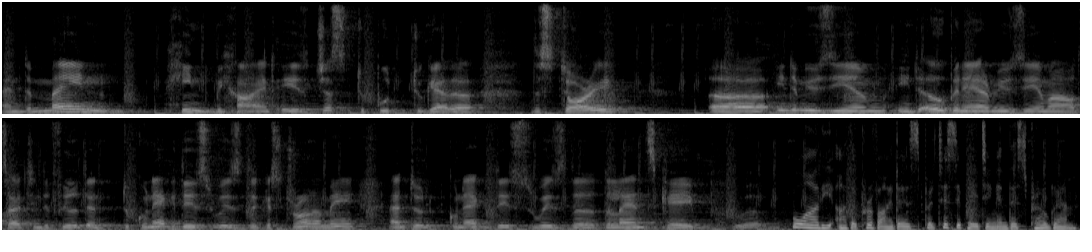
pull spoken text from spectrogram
And the main hint behind is just to put together the story uh, in the museum, in the open air museum outside in the field, and to connect this with the gastronomy and to connect this with the, the landscape. Uh, Who are the other providers participating in this program?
